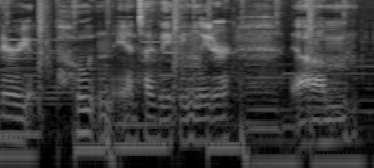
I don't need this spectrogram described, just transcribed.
very potent anti vaping leader. Um,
